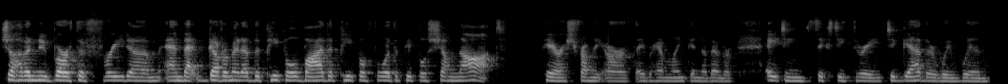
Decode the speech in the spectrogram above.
shall have a new birth of freedom, and that government of the people, by the people, for the people, shall not perish from the earth. Abraham Lincoln, November 1863. Together we win.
